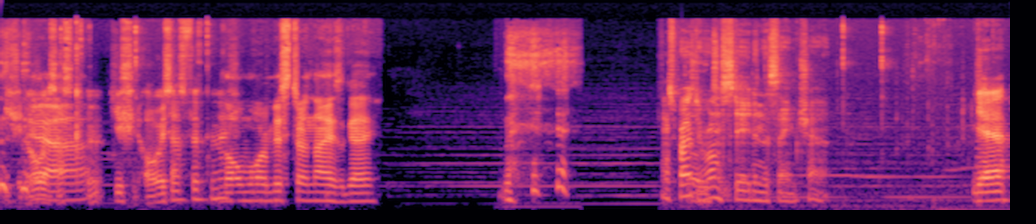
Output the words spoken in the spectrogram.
You should always ask. Yeah. commi- You should always ask for permission. No more Mr. Nice Guy. I'm surprised Oh, everyone stayed in the same chat. Yeah,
